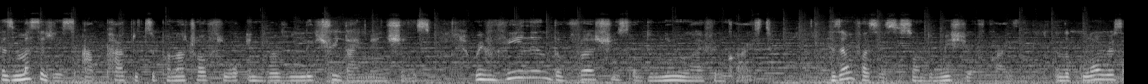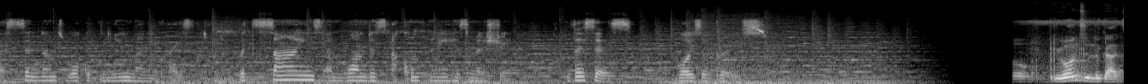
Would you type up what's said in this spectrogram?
His messages are packed with supernatural flow in revelatory dimensions, revealing the virtues of the new life in Christ. His emphasis is on the mystery of Christ and the glorious ascendant work of the new man in Christ, with signs and wonders accompanying his ministry. This is Voice of Grace. So we want to look at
